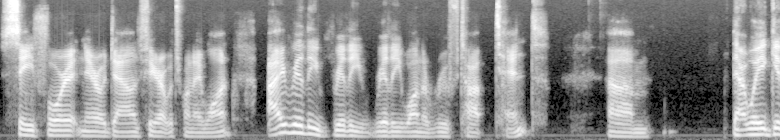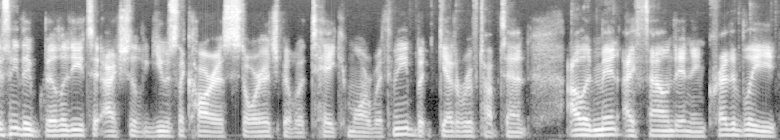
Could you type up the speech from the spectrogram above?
save for it, narrow down, figure out which one I want. I really, really, really want a rooftop tent. Um, that way, it gives me the ability to actually use the car as storage, be able to take more with me, but get a rooftop tent. I'll admit, I found an incredibly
